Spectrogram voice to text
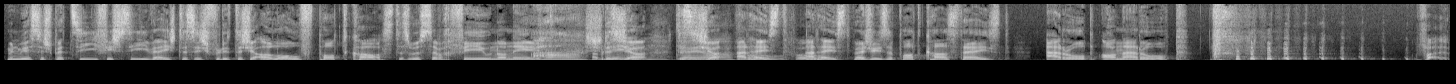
wir müssen spezifisch sein. Weißt du, das ist, für das ist ja ein Lauf-Podcast. Das wissen einfach viele noch nicht. Ah, Aber das ist ja, stimmt. das Ja, ist ja, er voll, heisst, voll. er heisst, weißt du, wie unser Podcast heisst? Aerob, anaerob. Ich habe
